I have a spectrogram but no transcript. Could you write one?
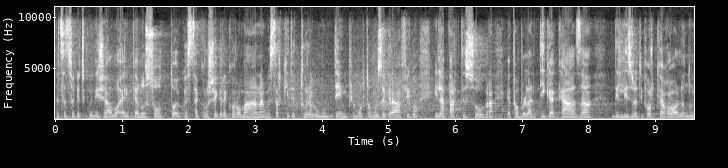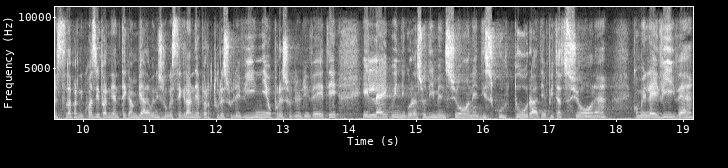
nel senso che come diciamo è il piano sotto è questa croce greco-romana, questa architettura come un tempio molto museografico e la parte sopra è proprio l'antica casa dell'isola di Porcarolla, non è stata per, quasi per niente cambiata, quindi sono queste grandi aperture sulle vigne oppure sugli oliveti e lei quindi con la sua dimensione di scultura, di abitazione, come lei vive,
